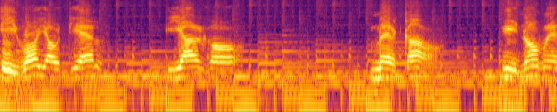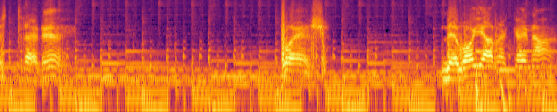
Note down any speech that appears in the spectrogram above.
Y voy a Utiel y algo mercado y no me estrené. Pues me voy a Requena,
